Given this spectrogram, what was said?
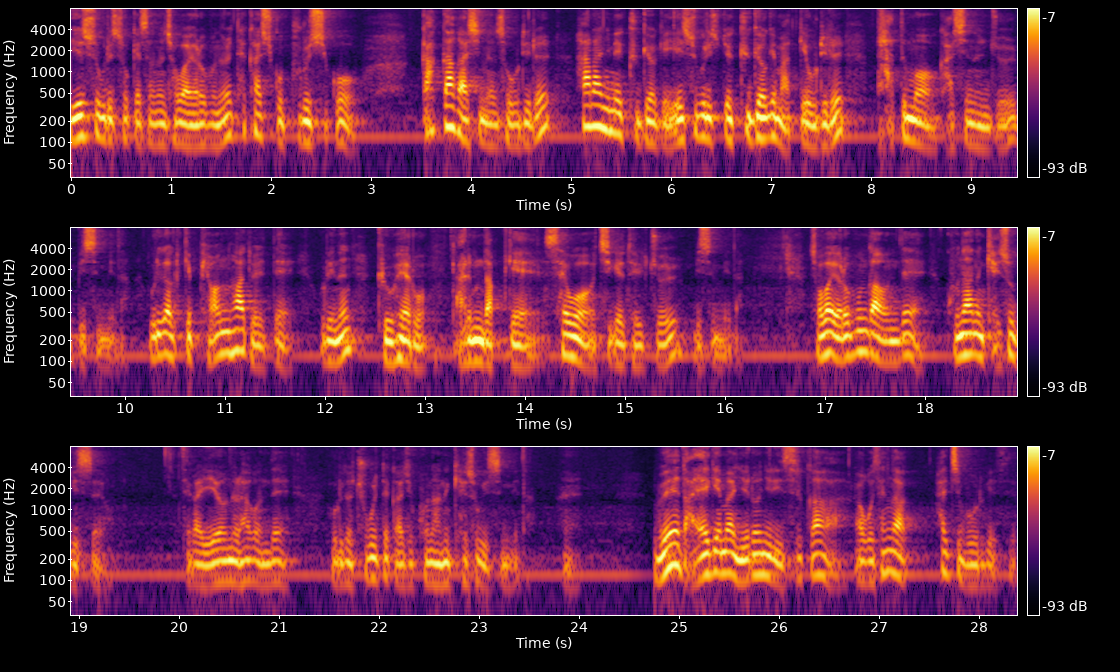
예수 그리스도께서는 저와 여러분을 택하시고 부르시고 깎아가시면서 우리를 하나님의 규격에 예수 그리스도의 규격에 맞게 우리를 다듬어 가시는 줄 믿습니다. 우리가 그렇게 변화될 때 우리는 교회로 아름답게 세워지게 될 줄 믿습니다. 저와 여러분 가운데 고난은 계속 있어요. 제가 예언을 하건데 우리가 죽을 때까지 고난은 계속 있습니다. 예. 왜 나에게만 이런 일이 있을까라고 생각할지 모르겠어요.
